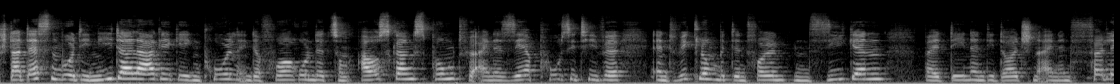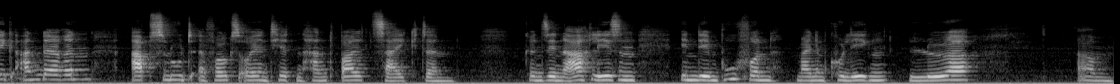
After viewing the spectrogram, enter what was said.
Stattdessen wurde die Niederlage gegen Polen in der Vorrunde zum Ausgangspunkt für eine sehr positive Entwicklung mit den folgenden Siegen, bei denen die Deutschen einen völlig anderen, absolut erfolgsorientierten Handball zeigten. Können Sie nachlesen in dem Buch von meinem Kollegen Löhr ähm,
